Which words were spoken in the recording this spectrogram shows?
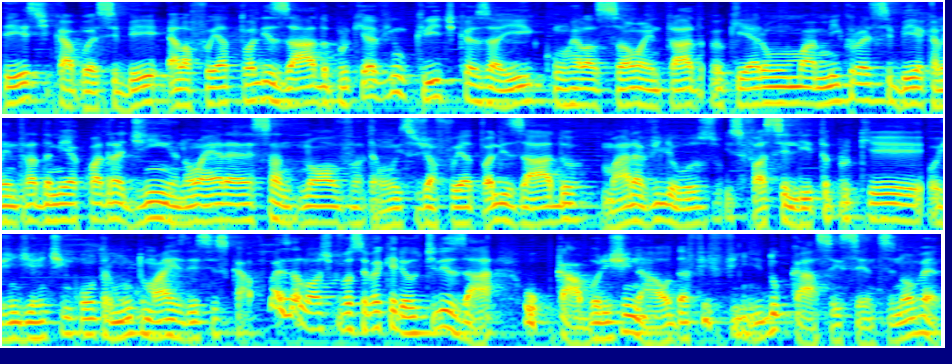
deste cabo USB ela foi atualizada porque haviam críticas aí com relação à entrada, porque era uma micro USB, aquela entrada meia quadradinha, não era essa nova. Então isso já foi atualizado, maravilhoso. Isso facilita porque hoje em dia a gente encontra muito mais desses cabos. Mas é lógico que você vai querer utilizar o cabo original da Fifine do K690.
